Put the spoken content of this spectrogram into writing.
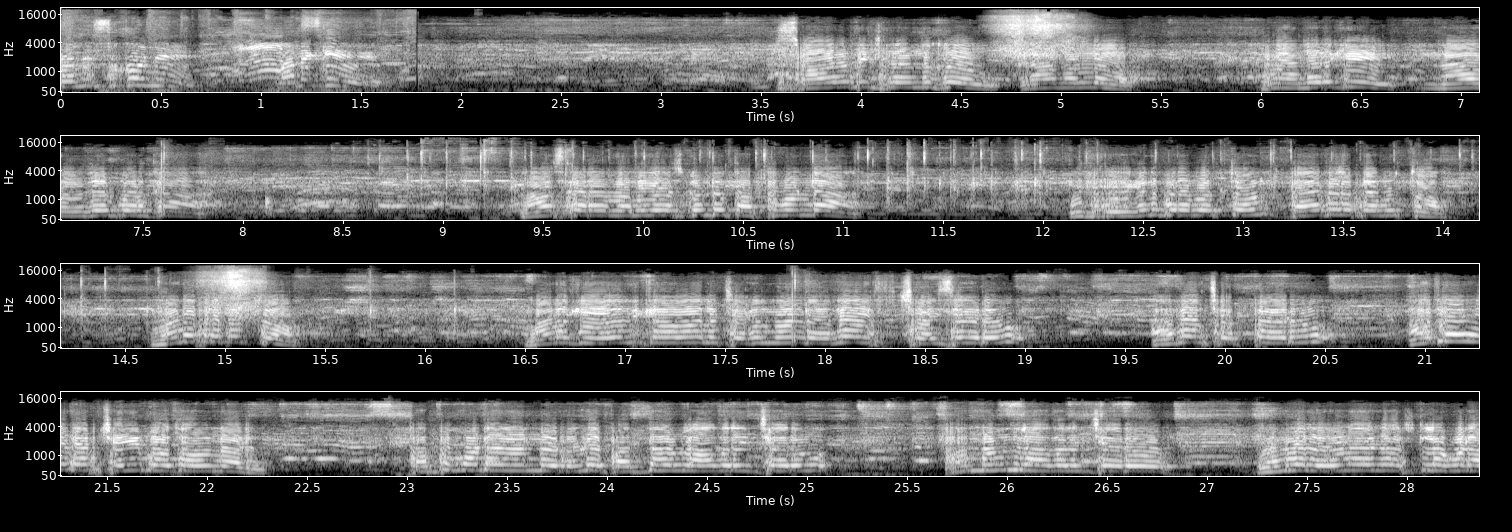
తెలుసుకొని మనకి స్వాగతించినందుకు గ్రామంలో మీ అందరికీ నా హృదయపూర్వక నమస్కారాలు తెలియజేసుకుంటూ తప్పకుండా ఇది జగన్ ప్రభుత్వం పేదల ప్రభుత్వం మన ప్రభుత్వం. మనకి ఏది కావాలో జగన్మోహన్ రెడ్డి అదే చేశాడు అదే చెప్పాడు అదే రేపు చేయబోతా ఉన్నాడు. తప్పకుండా నన్ను రెండు పద్నాలుగులో ఆదరించారు పంతొమ్మిదిలో ఆదరించారు. రెండు వేల ఇరవై ఆగస్టులో కూడా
